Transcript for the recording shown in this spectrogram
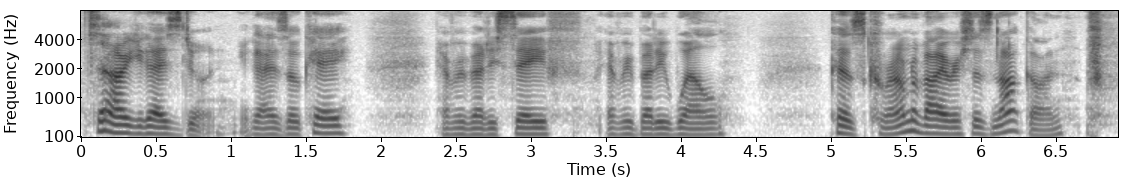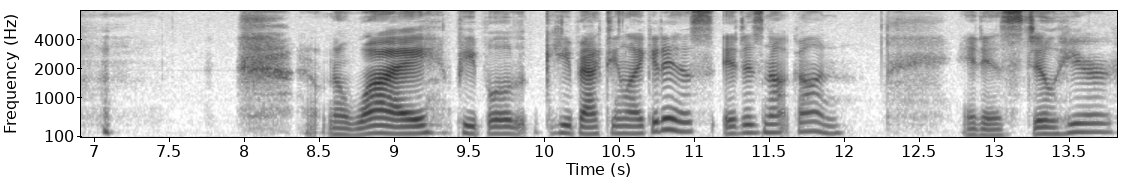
So, how are you guys doing? You guys okay? Everybody safe? Everybody well? Because coronavirus is not gone. I don't know why people keep acting like it is. It is not gone. It is still here,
